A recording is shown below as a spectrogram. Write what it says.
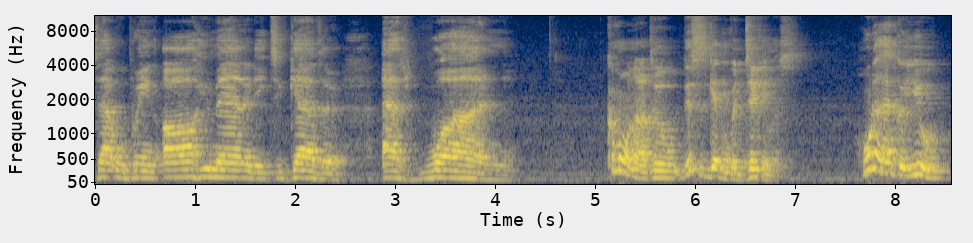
that will bring all humanity together as one. Come on now, dude. This is getting ridiculous. Who the heck are you?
